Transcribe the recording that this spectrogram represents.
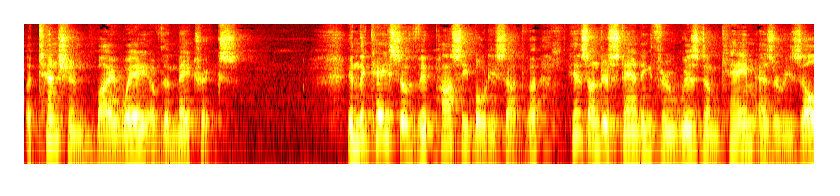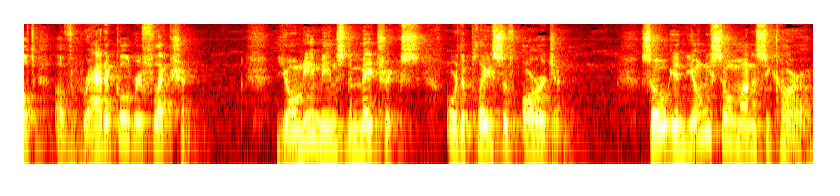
attention by way of the matrix. In the case of Vipassi Bodhisattva, his understanding through wisdom came as a result of radical reflection. Yoni means the matrix or the place of origin. So in Yoniso Manasikara,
